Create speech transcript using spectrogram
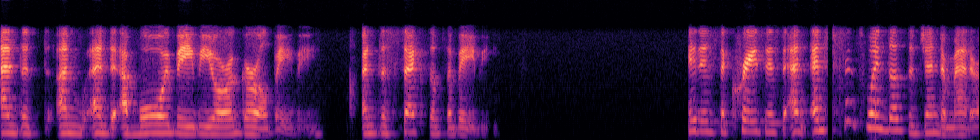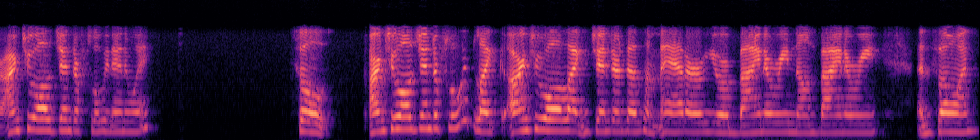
and the and, and a boy baby or a girl baby and the sex of the baby it is the craziest and and since when does the gender matter aren't you all gender fluid anyway so aren't you all gender fluid? Like, aren't you all like gender doesn't matter? You're binary, non binary, and so on.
